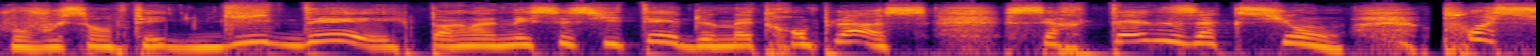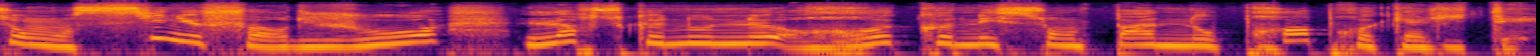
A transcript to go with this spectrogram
vous vous sentez guidé par la nécessité de mettre en place certaines actions. Poisson, signe fort du jour, lorsque nous ne reconnaissons pas nos propres qualités,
